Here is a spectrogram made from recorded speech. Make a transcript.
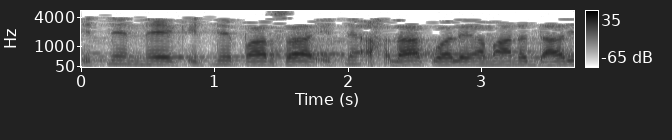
اتنے نیک، اتنے پارسا، اتنے اخلاق والے، امانت داری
